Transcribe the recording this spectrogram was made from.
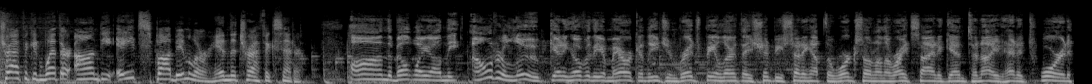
Traffic and weather on the 8th. Bob Imler in the traffic center. On the Beltway on the outer loop, getting over the American Legion Bridge, be alert. They should be setting up the work zone on the right side again tonight, headed toward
